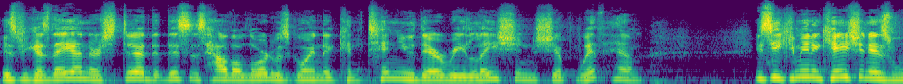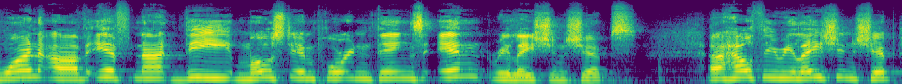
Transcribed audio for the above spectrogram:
is because they understood that this is how the Lord was going to continue their relationship with Him. You see, communication is one of, if not the most important things in relationships. A healthy relationship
